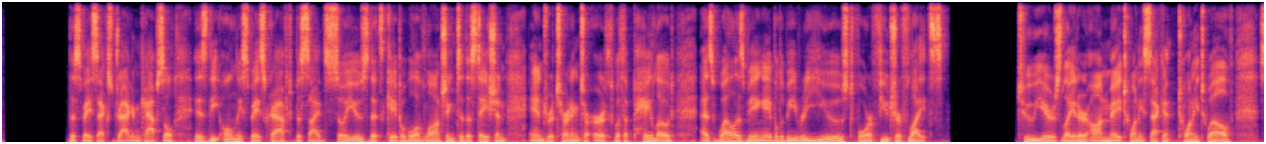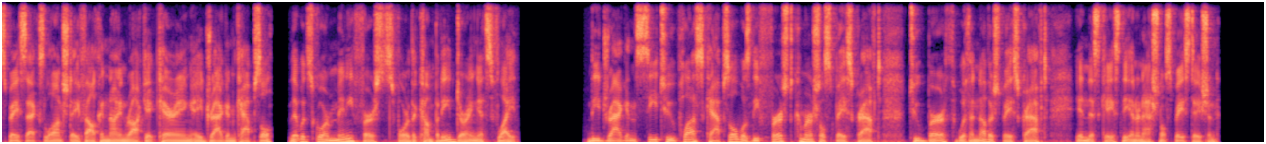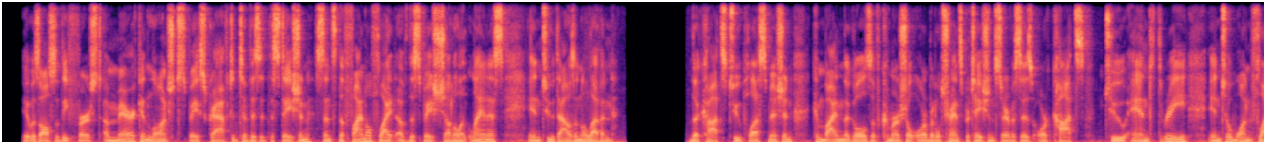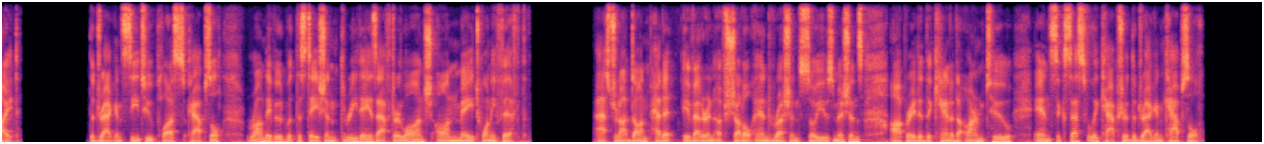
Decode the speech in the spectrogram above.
The SpaceX Dragon capsule is the only spacecraft besides Soyuz that's capable of launching to the station and returning to Earth with a payload, as well as being able to be reused for future flights. Two years later, on May 22, 2012, SpaceX launched a Falcon 9 rocket carrying a Dragon capsule that would score many firsts for the company during its flight. The Dragon C2 Plus capsule was the first commercial spacecraft to berth with another spacecraft, in this case, the International Space Station. It was also the first American launched spacecraft to visit the station since the final flight of the Space Shuttle Atlantis in 2011. The COTS 2 Plus mission combined the goals of Commercial Orbital Transportation Services, or COTS 2 and 3, into one flight. The Dragon C2 Plus capsule rendezvoused with the station three days after launch on May 25th. Astronaut Don Pettit, a veteran of shuttle and Russian Soyuz missions, operated the Canadarm2 and successfully captured the Dragon capsule.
